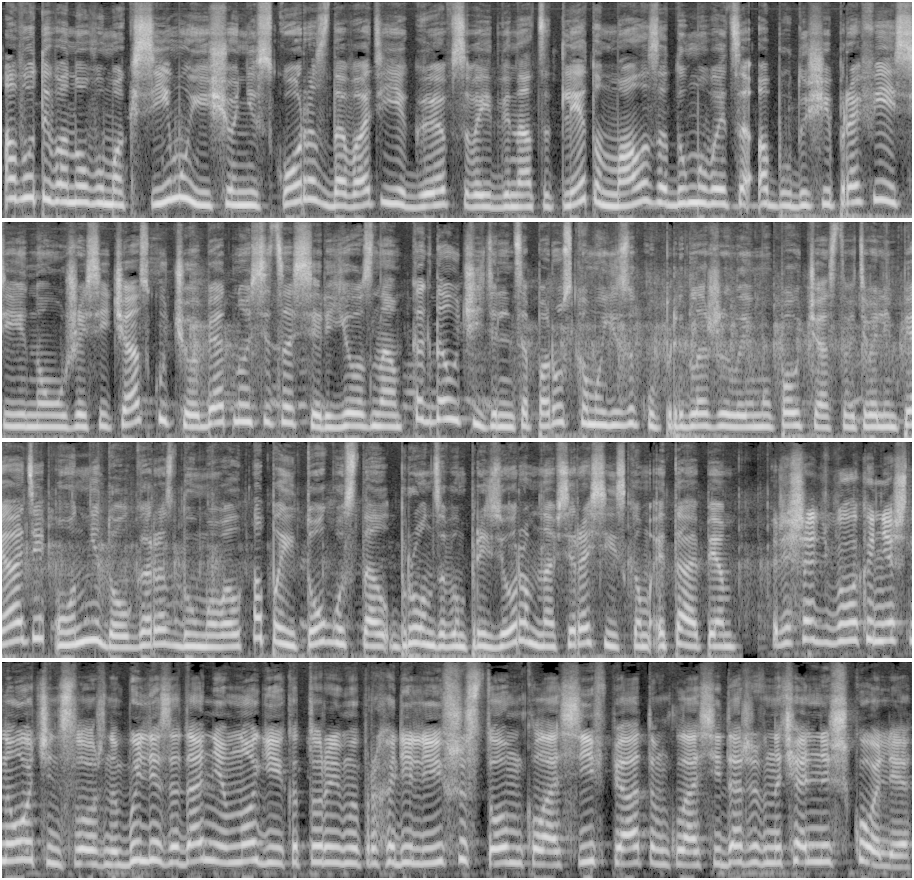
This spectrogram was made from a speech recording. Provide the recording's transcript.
А вот Иванову Максиму еще не скоро сдавать ЕГЭ. В свои 12 лет он мало задумывается о будущей профессии, но уже сейчас к учебе относится серьезно. Когда учительница по русскому языку предложила ему поучаствовать в Олимпиаде, он недолго раздумывал, а по итогу стал бронзовым призером на всероссийском этапе. Решать было, конечно, очень сложно. Были задания многие, которые мы проходили и в шестом классе, и в пятом классе, и даже в начальной школе.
